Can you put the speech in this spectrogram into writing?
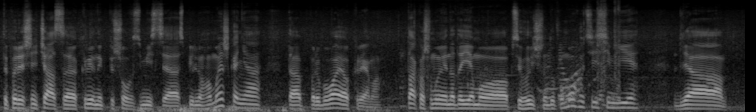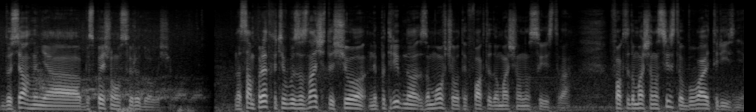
В теперішній час кривник пішов з місця спільного мешкання та перебуває окремо. Також ми надаємо психологічну допомогу цій сім'ї для досягнення безпечного середовища. Насамперед хотів би зазначити, що не потрібно замовчувати факти домашнього насильства. Факти домашнього насильства бувають різні.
